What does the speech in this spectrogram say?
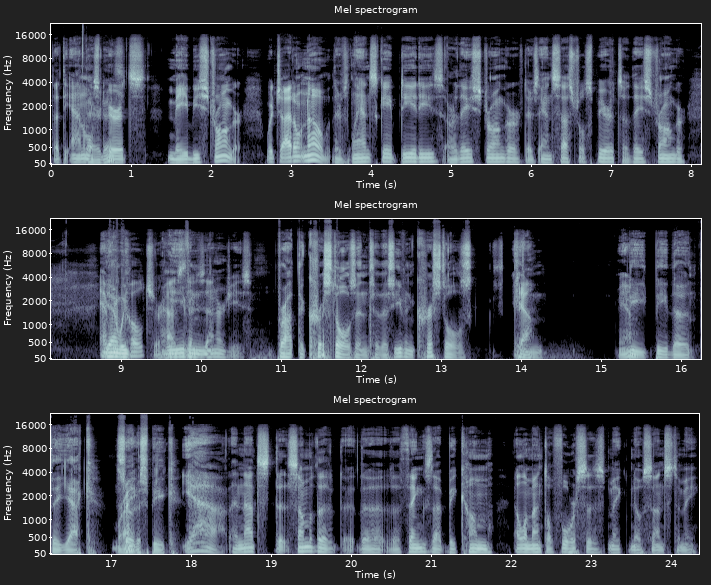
that the animal There it is. spirits may be stronger, which I don't know. There's landscape deities. Are they stronger? There's ancestral spirits. Are they stronger? Every Yeah, we- culture has even- these energies. Brought the crystals into this. Even crystals can Yeah. be be the the yak, so to speak. Yeah, and that's the, some of the, the the things that become elemental forces make no sense to me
